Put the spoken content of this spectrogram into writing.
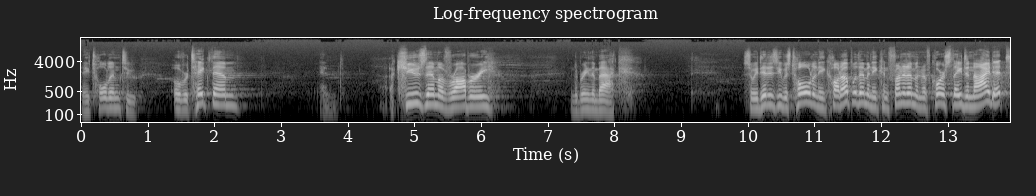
And he told him to overtake them and accuse them of robbery and to bring them back. So he did as he was told, and he caught up with them and he confronted them, and of course they denied it.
